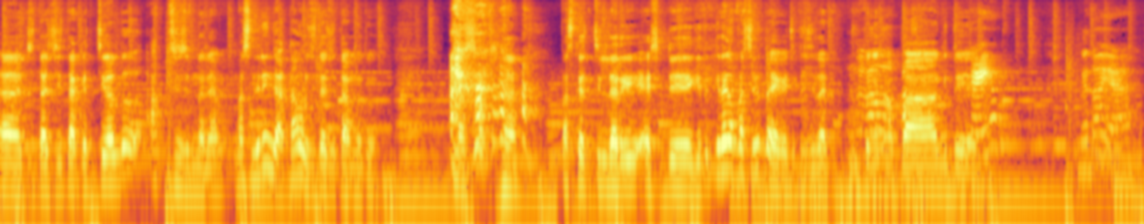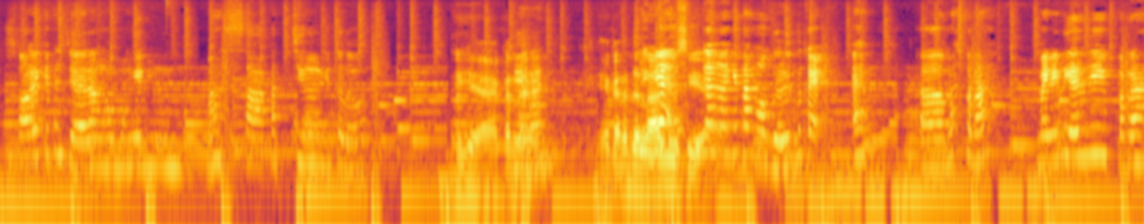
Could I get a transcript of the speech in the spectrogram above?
eh, cita-cita kecil tuh apa sih sebenarnya? Mas sendiri nggak tahu cita-citamu tuh. Pas pas kecil dari SD gitu, kita nggak pas cerita ya kayak cita-cita pengen apa gitu ya? Kayaknya Gak tau ya Soalnya kita jarang ngomongin masa kecil gitu loh Iya, karena Iya kan? ya karena udah Enggak, lalu sih ya. enggak, enggak, kita ngobrolin tuh kayak eh eh, Mas pernah main ini gak sih? Pernah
